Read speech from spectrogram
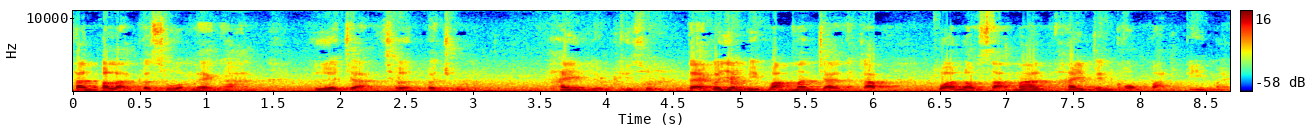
ท่านปลัดกระทรวงแรงงาน เพื่อจะเชิญประชุมให้เร็วที่สุด แต่ก็ยังมีความมั่นใจนะครับ ว่าเราสามารถให้เป็นของขวัญปีใหม่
